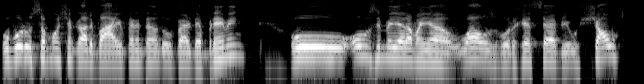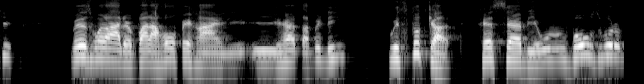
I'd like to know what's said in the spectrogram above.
o Borussia Mönchengladbach enfrentando o Werder Bremen. O 11h30 da manhã, o Augsburg recebe o Schalke. Mesmo horário para Hoffenheim e Hertha Berlim. O Stuttgart recebe o Wolfsburg.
